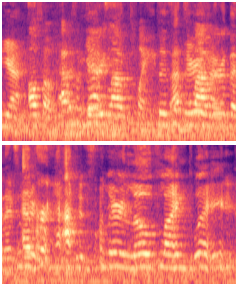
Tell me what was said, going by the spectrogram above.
Yes. Also, that was a very Yes. loud plane. That's That's, louder loud- than it's I've a very- ever had. It's a very low flying plane.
